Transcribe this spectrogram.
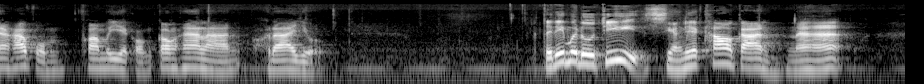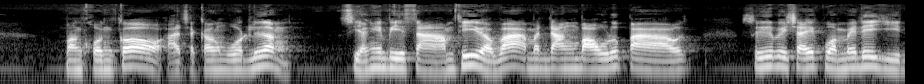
นะครับผมความละเอียดของกล้อง 5 ล้านพอได้อยู่ แต่นี้มาดูที่เสียงเรียกเข้ากันนะฮะบางคนก็อาจจะกังวลเรื่องเสียง MP3 ที่แบบว่ามันดังเบาหรือเปล่า ซื้อไปใช้กลัวไม่ได้ยิน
